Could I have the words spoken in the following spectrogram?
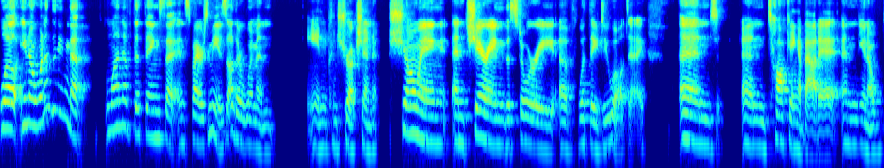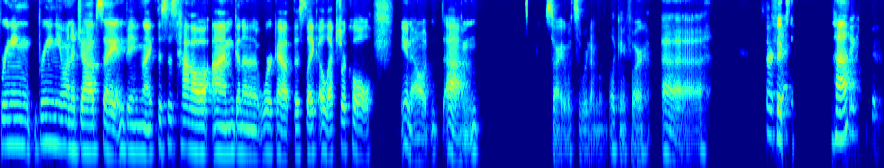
well, you know, one of the thing that one of the things that inspires me is other women in construction showing and sharing the story of what they do all day. And and talking about it and you know bringing bringing you on a job site and being like this is how i'm going to work out this like electrical you know um sorry what's the word i'm looking for uh circuit fix, huh circuit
